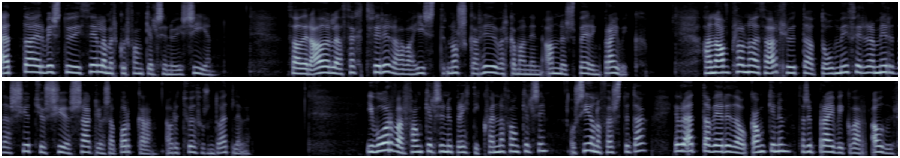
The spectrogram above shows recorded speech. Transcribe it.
Edda er vistuð í þelamerkurfangelsinu í síen. Það er aðalega þekkt fyrir að hafa hýst norska hriðverkamannin Annars Bering Breivik. Hann afplánaði þar hluta af dómi fyrir að myrða 77 saglösa borgara árið 2011. Í vor var fangelsinu breytt í kvennafangelsi og síðan á förstu dag hefur Edda verið á ganginum þar sem Brævik var áður.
